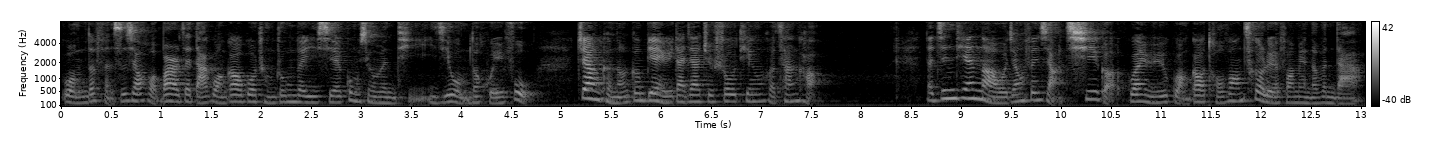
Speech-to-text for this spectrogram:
我们的粉丝小伙伴在打广告过程中的一些共性问题，以及我们的回复，这样可能更便于大家去收听和参考。那今天呢，我将分享七个关于广告投放策略方面的问答。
